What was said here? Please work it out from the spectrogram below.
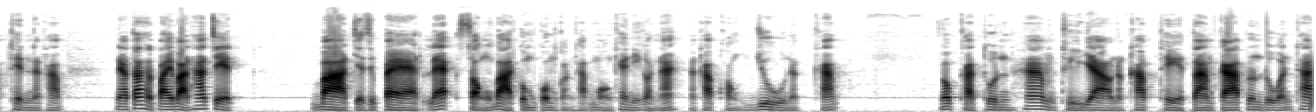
up trend นะครับ แนวต้านถัดไปบาท 57 บาท 78 และ 2 บาทกลมๆก่อนครับ มองแค่นี้ก่อนนะนะครับของ U นะครับ งบขาดทุนห้ามถือยาวนะครับ เทรดตามกราฟล้วนๆ ถ้า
